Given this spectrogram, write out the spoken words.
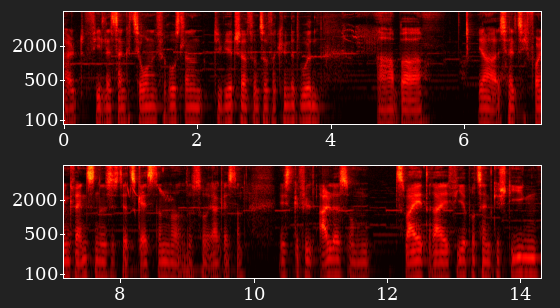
halt viele Sanktionen für Russland und die Wirtschaft und so verkündet wurden. Aber ja, es hält sich voll in Grenzen. Es ist jetzt gestern oder so, ja gestern, ist gefühlt alles um 2, 3, 4 Prozent gestiegen.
